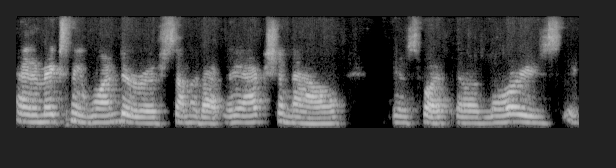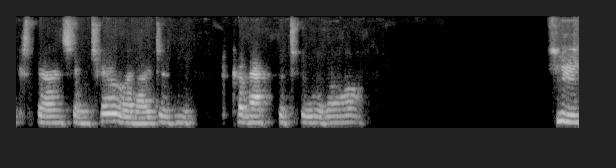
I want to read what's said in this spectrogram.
And it makes me wonder if some of that reaction now is what uh, Lori's experiencing too, and I didn't connect the two at all. Hmm.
